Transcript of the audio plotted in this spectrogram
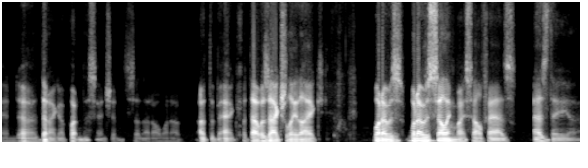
And uh, then I got put in the Ascension, so that all went out out the bag. But that was actually like what I was what I was selling myself as as they uh,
